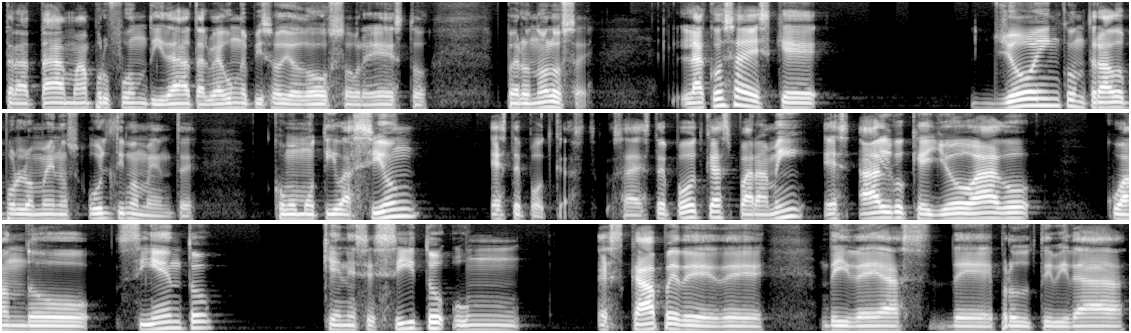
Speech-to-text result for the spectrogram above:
tratar más profundidad, tal vez un episodio 2 sobre esto, pero no lo sé. La cosa es que yo he encontrado por lo menos últimamente como motivación este podcast. O sea, este podcast para mí es algo que yo hago cuando siento que necesito un escape de, ideas, de productividad,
